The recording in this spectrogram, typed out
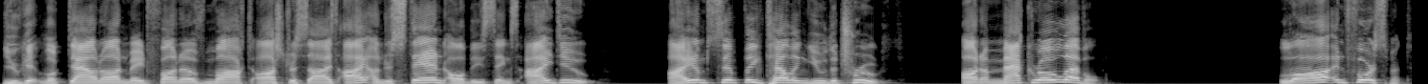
You get looked down on, made fun of, mocked, ostracized. I understand all these things. I do. I am simply telling you the truth. On a macro level, law enforcement.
